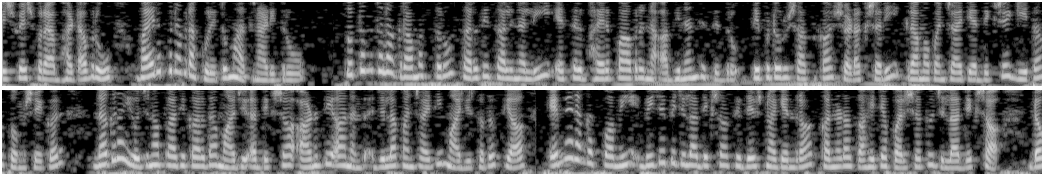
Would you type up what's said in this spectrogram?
ವಿಶ್ವೇಶ್ವರ ಭಟ್ ಅವರು ಭೈರಪ್ಪನವರ ಕುರಿತು ಮಾತನಾಡಿದರು. ಸುತ್ತಮುತ್ತಲ ಗ್ರಾಮಸ್ಥರು ಸರದಿ ಸಾಲಿನಲ್ಲಿ ಎಸ್ಎಲ್ ಭೈರಪ್ಪ ಅವರನ್ನ ಅಭಿನಂದಿಸಿದ್ರು. ತಿಪಟೂರು ಶಾಸಕ ಷಡಕ್ಷರಿ, ಗ್ರಾಮ ಪಂಚಾಯಿತಿ ಅಧ್ಯಕ್ಷೆ ಗೀತಾ ಸೋಮಶೇಖರ್, ನಗರ ಯೋಜನಾ ಪ್ರಾಧಿಕಾರದ ಮಾಜಿ ಅಧ್ಯಕ್ಷ ಆಣತಿ ಆನಂದ್, ಜಿಲ್ಲಾ ಪಂಚಾಯಿತಿ ಮಾಜಿ ಸದಸ್ಯ ಎಂಎ ರಂಗಸ್ವಾಮಿ, ಬಿಜೆಪಿ ಜಿಲ್ಲಾಧ್ಯಕ್ಷ ಸಿದ್ದೇಶ್ ನಾಗೇಂದ್ರ, ಕನ್ನಡ ಸಾಹಿತ್ಯ ಪರಿಷತ್ತು ಜಿಲ್ಲಾಧ್ಯಕ್ಷ ಡಾ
